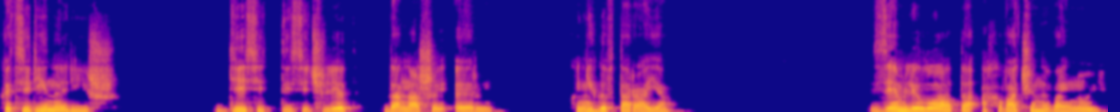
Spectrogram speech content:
Катерина Риш. Десять тысяч лет до нашей эры. Книга вторая. Земли Луата охвачены войной.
